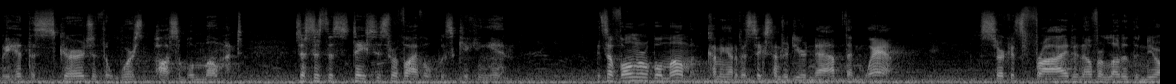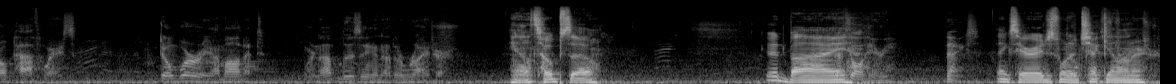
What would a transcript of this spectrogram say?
We hit the scourge at the worst possible moment, just as the stasis revival was kicking in. It's a vulnerable moment coming out of a 600 year nap, then wham! Circuits fried and overloaded the neural pathways. Don't worry, I'm on it. We're not losing another Ryder. Yeah, let's hope so. Goodbye. That's all, Harry. Thanks. Thanks, Harry. I just wanted to check in on her.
